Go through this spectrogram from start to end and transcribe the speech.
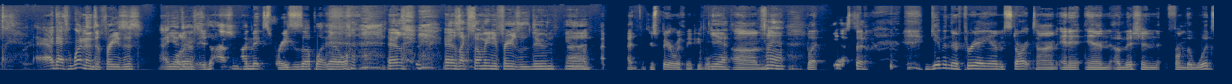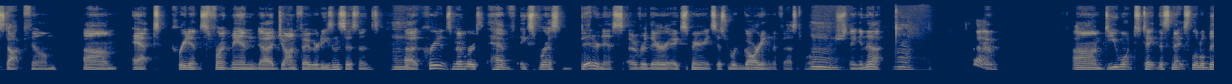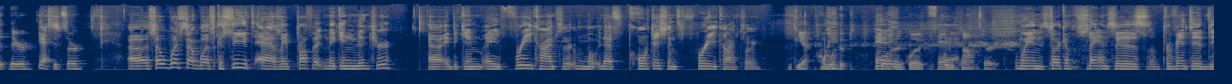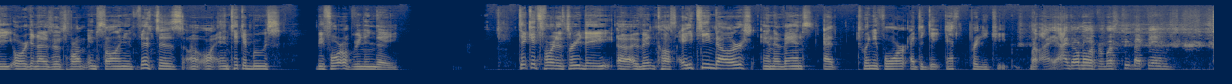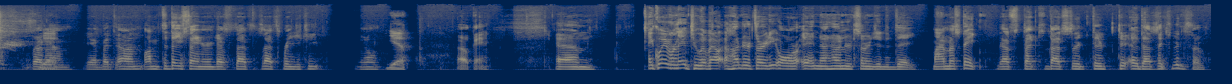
Uh, that's one of the phrases. Uh, yeah. There's, I, I mix phrases up like that a lot. there's there's like so many phrases, dude. You know? Uh, I, I, just bear with me, people. Yeah. Um, But yeah, so given their 3 a.m. start time and it, and a mission from the Woodstock film um, at Creedence frontman uh, John Fogerty's insistence, Mhm. uh, Creedence members have expressed bitterness over their experiences regarding the festival. Mm. Interesting enough. Yeah. So, um, do you want to take this next little bit there? Yes. Good sir. Uh, so Woodstock was conceived as a profit-making venture. Uh, it became a free concert. That's quotations free concert. Yeah. Quote, Yeah. quote unquote free Yeah. concert. When circumstances prevented the organizers from installing fences uh, uh, and ticket booths before opening day. Tickets for the three-day uh, event cost eighteen dollars in advance at twenty-four at the gate. That's pretty cheap. But I, I don't know if it was cheap back then. But Yeah. um, yeah, but um, on today's standard, that's that's that's pretty cheap. You know. Yeah. Okay. Um, equivalent to about 130 or and 170 today. My mistake. That's that's that's uh, that's expensive.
